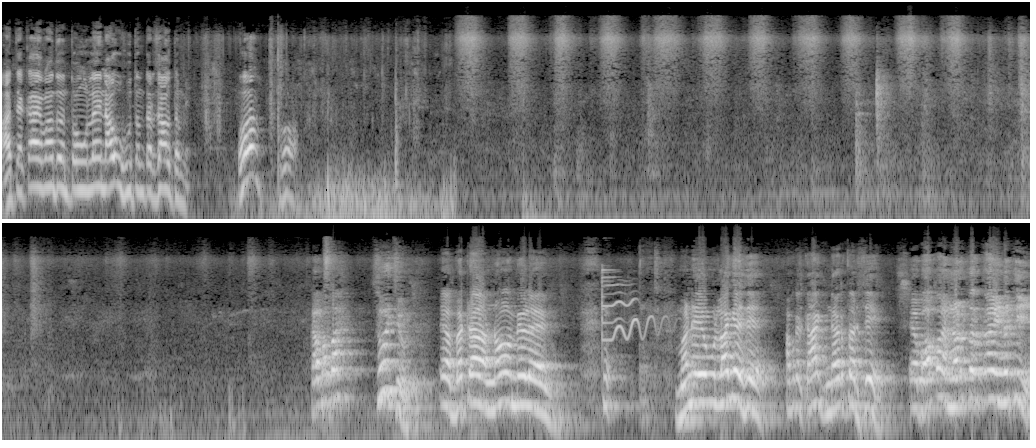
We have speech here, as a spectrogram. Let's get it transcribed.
હા તે કાંઈ વાંધો ને તો હું લઈને આવું છું તમ તાર જાઓ તમે. હો. કા બાબા શું થયું? એ બેટા નો મેળે. મને એવું લાગે છે આપણે કાંઈક નડતર છે. એ બાપા નડતર કઈ નથી.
